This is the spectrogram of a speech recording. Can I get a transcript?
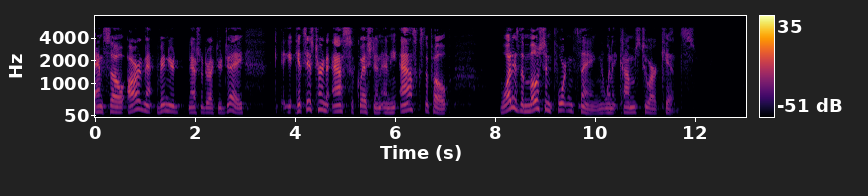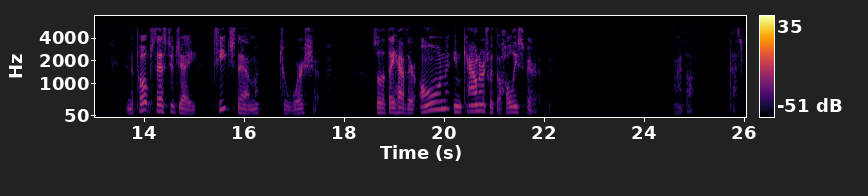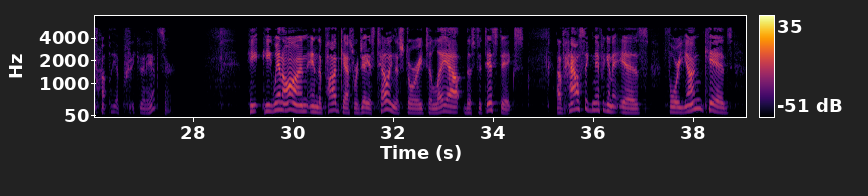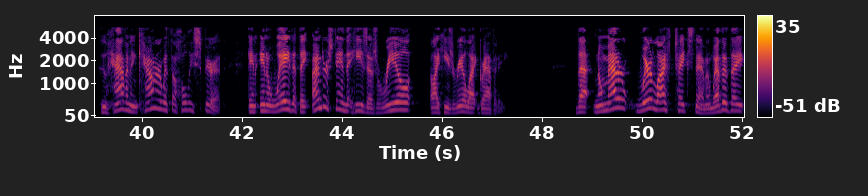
And so our Vineyard National Director, Jay, gets his turn to ask a question, and he asks the Pope, What is the most important thing when it comes to our kids? And the Pope says to Jay, Teach them to worship so that they have their own encounters with the Holy Spirit. I thought, that's probably a pretty good answer. He, he went on in the podcast where Jay is telling the story to lay out the statistics of how significant it is for young kids who have an encounter with the Holy Spirit in, in a way that they understand that He's as real, like He's real like gravity. That no matter where life takes them and whether they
